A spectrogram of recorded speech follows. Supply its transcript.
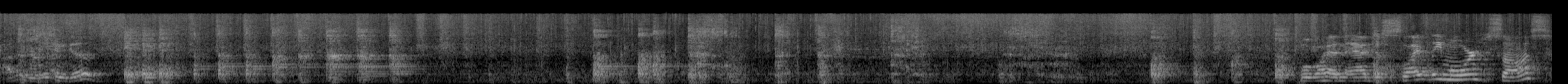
I think we're looking good. Go ahead and add just slightly more sauce.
